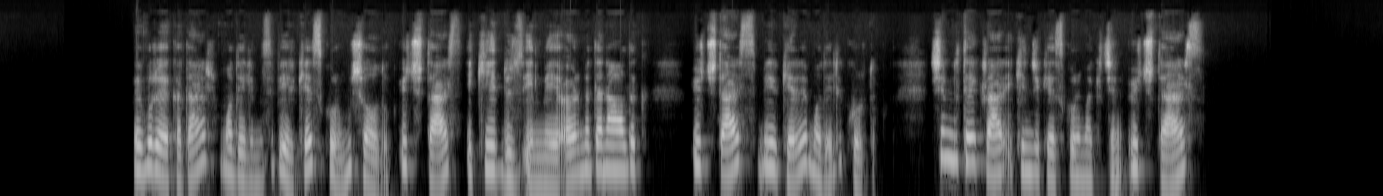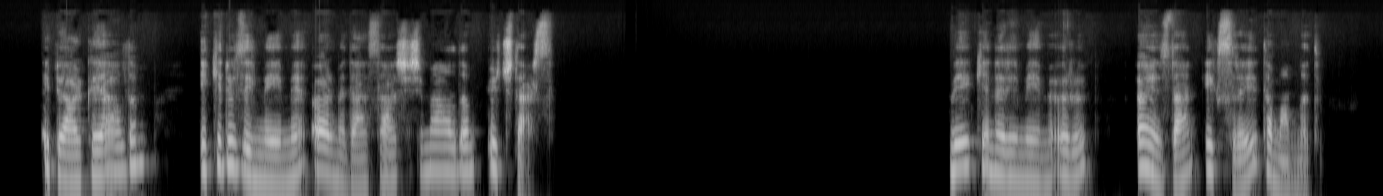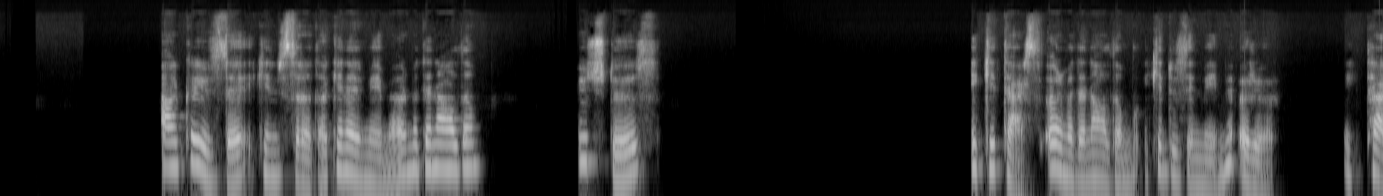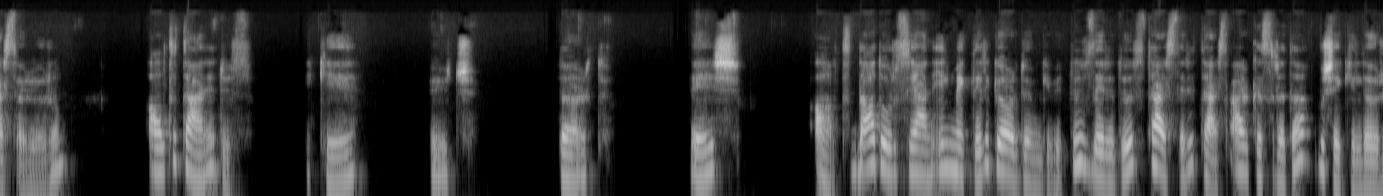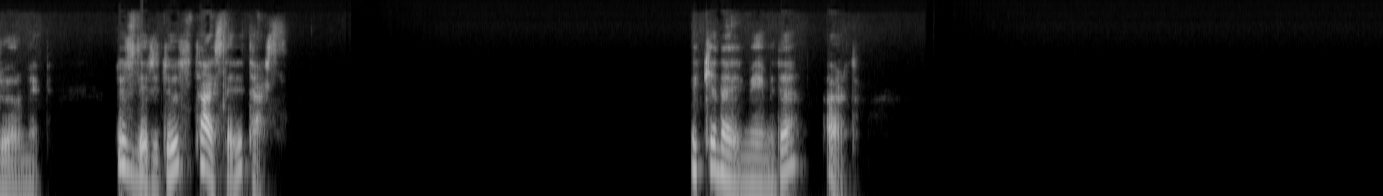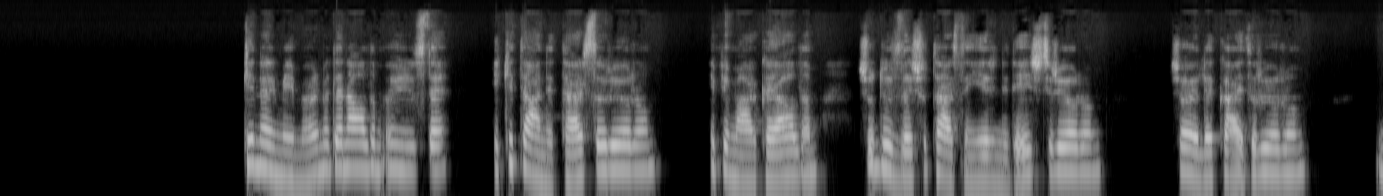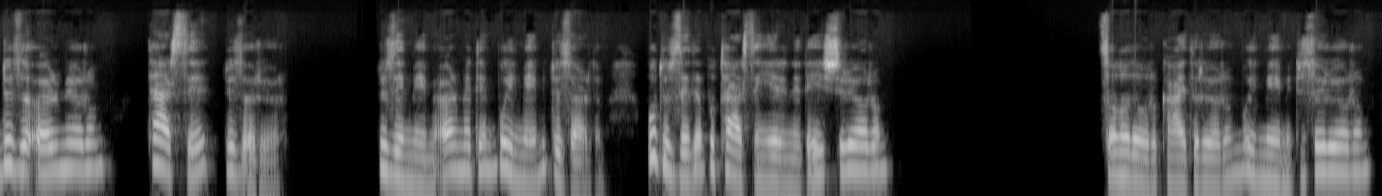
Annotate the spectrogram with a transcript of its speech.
Ve buraya kadar modelimizi bir kez kurmuş olduk. 3 ters, 2 düz ilmeği örmeden aldık. 3 ters, bir kere modeli kurduk. Şimdi tekrar ikinci kez kurmak için 3 ters, ipi arkaya aldım. 2 düz ilmeğimi örmeden sağ şişime aldım. 3 ters. Ve kenar ilmeğimi örüp ön yüzden ilk sırayı tamamladım. Arka yüzde ikinci sırada kenar ilmeğimi örmeden aldım. 3 düz 2 ters örmeden aldığım bu iki düz ilmeğimi örüyorum. İlk ters örüyorum. 6 tane düz. 2 3 4 5 6. Daha doğrusu yani ilmekleri gördüğüm gibi düzleri düz, tersleri ters. Arka sırada bu şekilde örüyorum hep. Düzleri düz, tersleri ters. Ve kenar ilmeğimi de ördüm. Kenar ilmeğimi örmeden aldım ön yüzde. İki tane ters örüyorum. İpimi arkaya aldım. Şu düzle şu tersin yerini değiştiriyorum. Şöyle kaydırıyorum. Düzü örmüyorum. Tersi düz örüyorum. Düz ilmeğimi örmedim. Bu ilmeğimi düz ördüm. Bu düzle de bu tersin yerini değiştiriyorum. Sola doğru kaydırıyorum. Bu ilmeğimi düz örüyorum.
